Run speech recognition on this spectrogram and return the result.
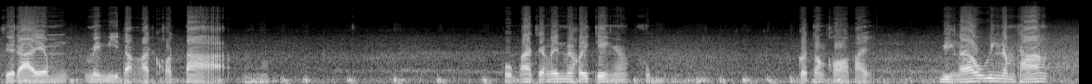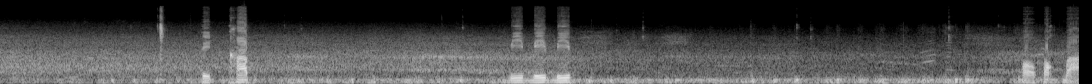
เสียดายยังไม่มีดังอัดคอตตาผมอาจจะเล่นไม่ค่อยเก่งนะผมก็ต้องขอไป วิ่งแล้ววิ่งนำทาง ติดครับบีบบีบบีบพอปอกบ่า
